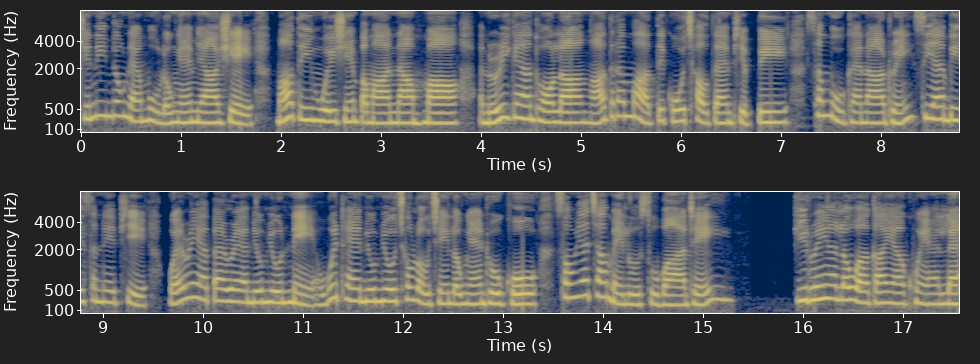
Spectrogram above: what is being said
ယင်းနှိမ့်မြုပ်နှံမှုလုပ်ငန်းများရဲ့မတီငွေရှင်းပမာဏမှာအမေရိကန်ဒေါ်လာ9.196တန်းဖြစ်ပြီးစက်မှုခန္ဓာတွင် CMB စနစ်ဖြင့် wearing apparel မျိုးမျိုးနှင့်ဝတ်ထည်မျိုးမျိုးချုပ်လုပ်ခြင်းလုပ်ငန်းတို့ကိုဆောင်ရွက်ကြမယ်လို့ဆိုပါတယ်။ ပြည်တွင်းအလောက်အကိုင်းရခွင့်အလံ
